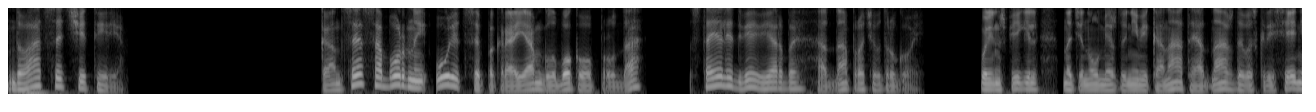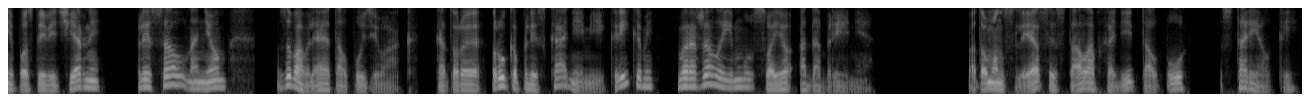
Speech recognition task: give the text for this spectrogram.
24. В конце соборной улицы по краям глубокого пруда стояли две вербы, одна против другой. Улиншпигель натянул между ними канат и однажды в воскресенье после вечерни плясал на нем, забавляя толпу зевак, которая рукоплесканиями и криками выражала ему свое одобрение. Потом он слез и стал обходить толпу с тарелкой,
